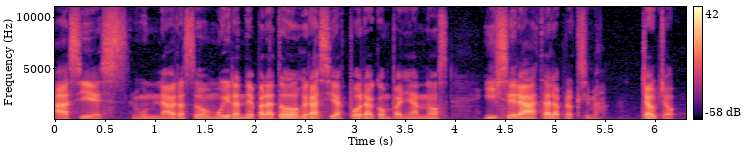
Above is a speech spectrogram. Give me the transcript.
Así es, un abrazo muy grande para todos, gracias por acompañarnos y será hasta la próxima. Chau, chau.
